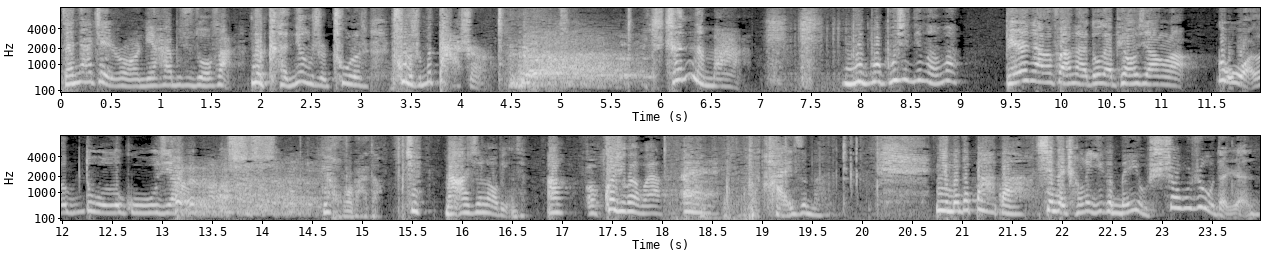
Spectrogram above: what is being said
咱家这时候您还不去做饭，那肯定是出了出了什么大事儿。真的妈，不不不信您闻闻，别人家的饭菜都在飘香了，可我的肚子咕咕叫。别胡说八道，去买二斤烙饼去啊！哦快去快回啊！哎，孩子们，你们的爸爸现在成了一个没有收入的人，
